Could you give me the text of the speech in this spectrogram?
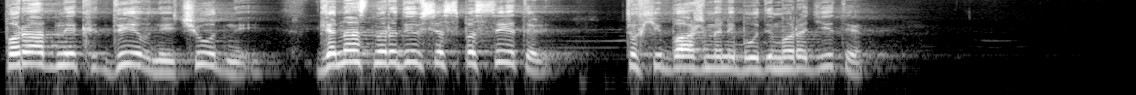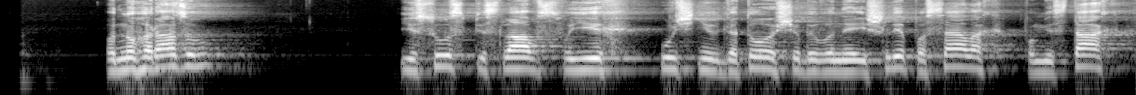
порадник дивний, чудний, для нас народився Спаситель. То хіба ж ми не будемо радіти? Одного разу Ісус післав своїх учнів для того, щоб вони йшли по селах, по містах,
